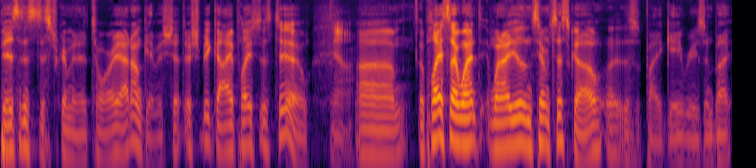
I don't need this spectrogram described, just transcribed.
business discriminatory, I don't give a shit. There should be guy places too. Yeah. Um, the place I went when I lived in San Francisco, uh, this is probably a gay reason, but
